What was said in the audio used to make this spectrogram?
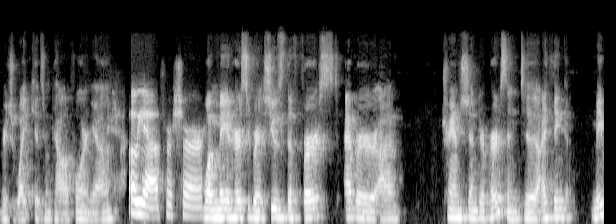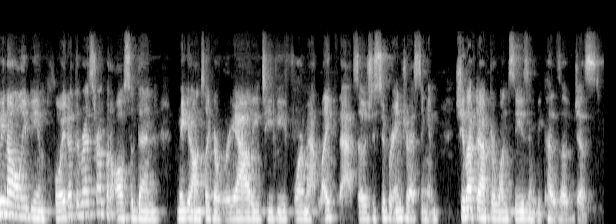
rich white kids from California Oh yeah, for sure. what made her super she was the first ever uh, transgender person to i think maybe not only be employed at the restaurant but also then make it onto like a reality tv format like that so it's just super interesting and she left after one season because of just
